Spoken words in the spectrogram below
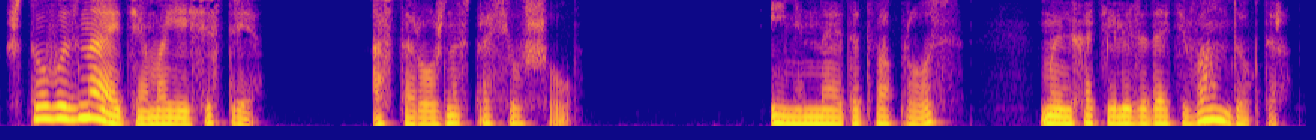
«Что вы знаете о моей сестре?» — осторожно спросил Шоу. Именно этот вопрос «Мы хотели задать вам, доктор», —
